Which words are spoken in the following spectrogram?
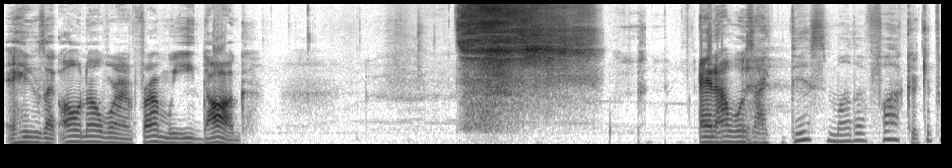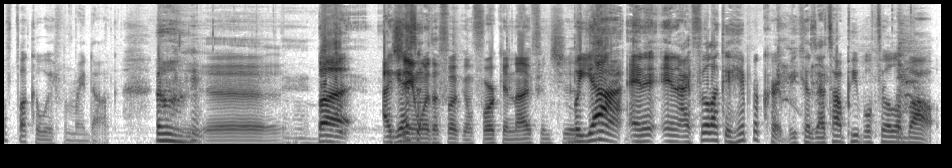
And he was like, "Oh no, where I'm from, we eat dog." And I was like, "This motherfucker, get the fuck away from my dog." Yeah. But I guess, with a fucking fork and knife and shit. but yeah, and and I feel like a hypocrite because that's how people feel about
